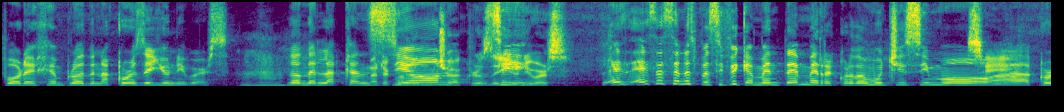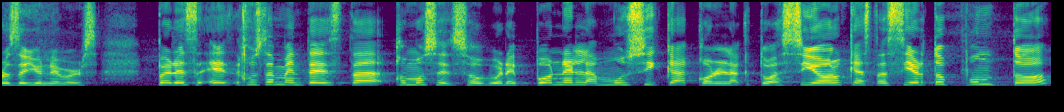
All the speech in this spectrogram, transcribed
por ejemplo, de Across the Universe, donde la canción. Me recordó mucho a Across the sí, Universe. es- esa escena específicamente me recordó muchísimo Sí. a Across the Universe. Pero es, es justamente esta, cómo se sobrepone la música con la actuación, que hasta cierto punto,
